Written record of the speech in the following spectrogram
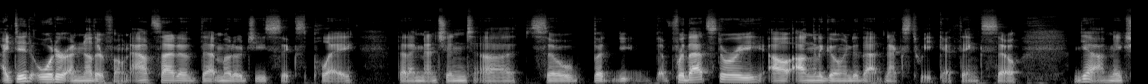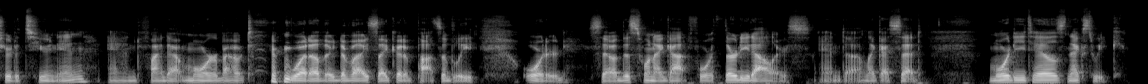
I did order another phone outside of that Moto G6 Play that I mentioned. Uh, so, but for that story, i am going to go into that next week, I think. So, yeah, make sure to tune in and find out more about what other device I could have possibly ordered. So, this one I got for $30. And uh, like I said, more details next week.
